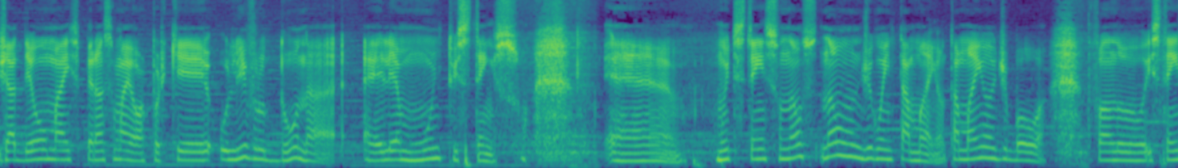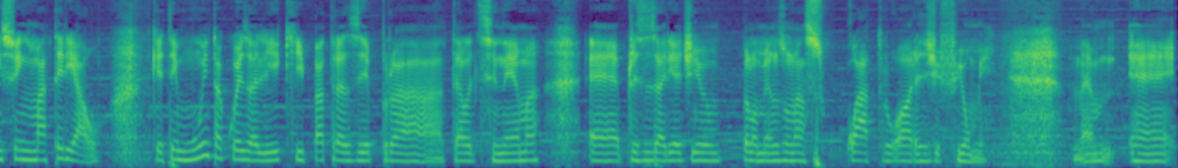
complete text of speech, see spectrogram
Já deu uma esperança maior, porque o livro Duna, ele é muito extenso. É muito extenso, não, não digo em tamanho, tamanho de boa, tô falando extenso em material, porque tem muita coisa ali que para trazer para tela de cinema é, precisaria de pelo menos umas quatro horas de filme né? É,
